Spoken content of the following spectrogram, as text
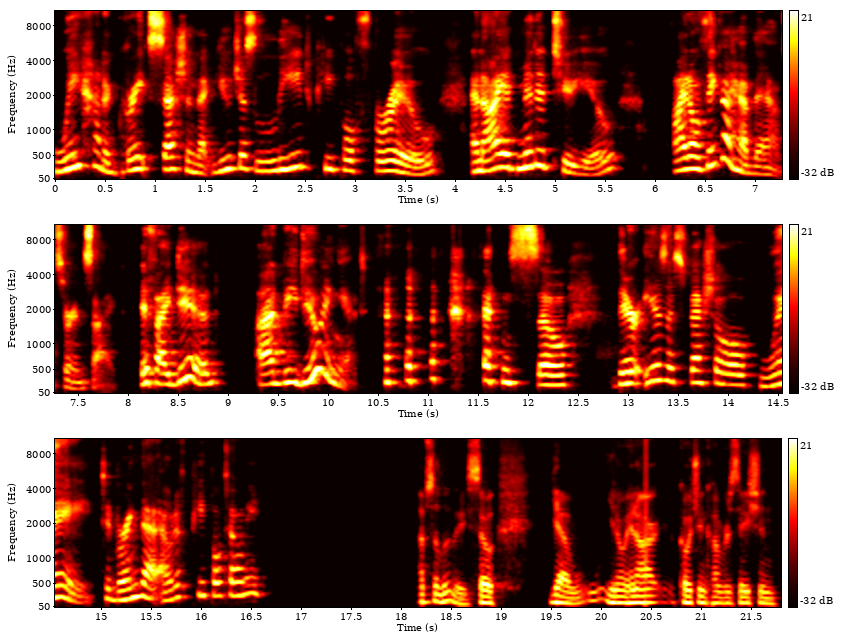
we had a great session that you just lead people through and i admitted to you i don't think i have the answer inside if I did, I'd be doing it. and so there is a special way to bring that out of people, Tony. Absolutely. So, yeah, you know, in our coaching conversation,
